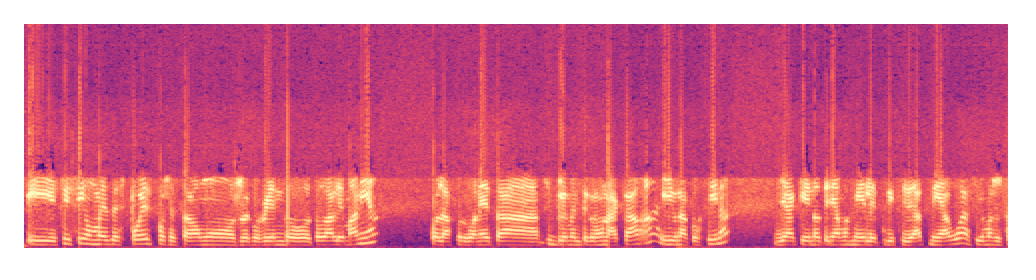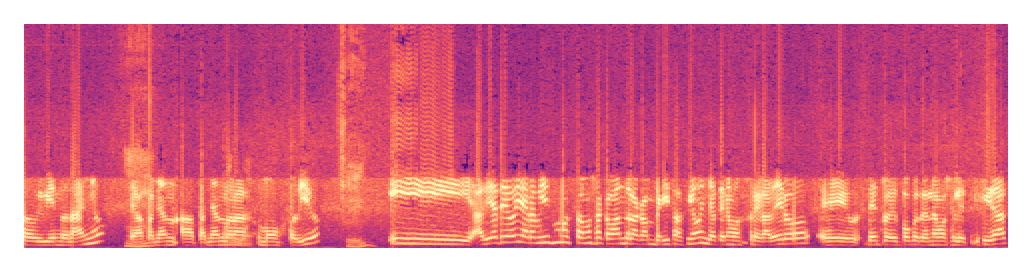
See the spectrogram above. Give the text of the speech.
Y sí, sí, un mes después pues estábamos recorriendo toda Alemania con la furgoneta simplemente con una cama y una cocina, ya que no teníamos ni electricidad ni agua, así hemos estado viviendo un año, Ujú. apañan- apañándonos como hemos podido. Sí. Y a día de hoy, ahora mismo, estamos acabando la camperización, ya tenemos fregadero, eh, dentro de poco tendremos electricidad,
